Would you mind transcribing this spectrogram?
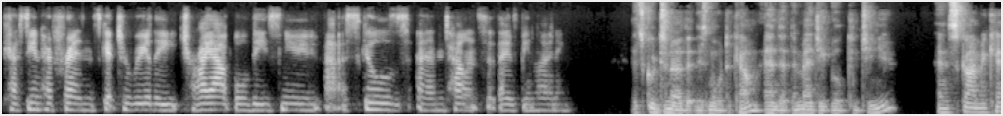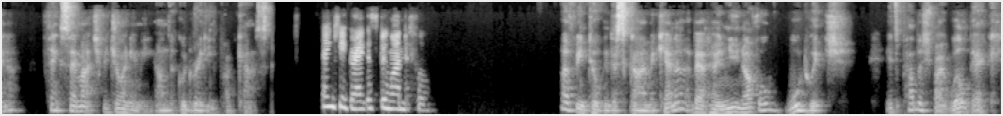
Cassie and her friends get to really try out all these new uh, skills and talents that they've been learning. It's good to know that there's more to come and that the magic will continue. And Skye McKenna, thanks so much for joining me on the Good Reading Podcast. Thank you, Greg. It's been wonderful. I've been talking to Skye McKenna about her new novel, Woodwitch. It's published by Welbeck,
